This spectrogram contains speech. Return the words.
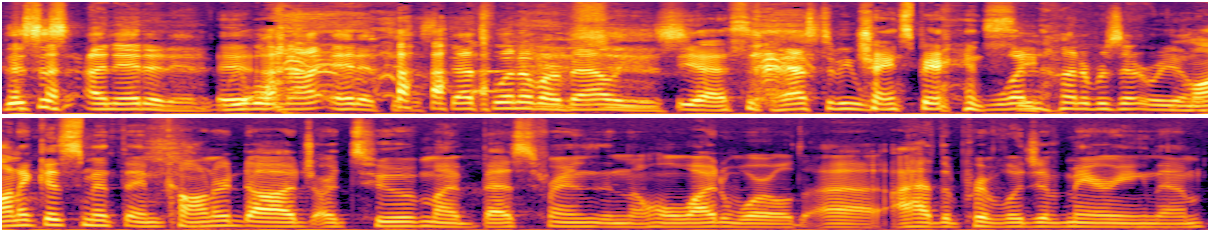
This is unedited. We will not edit this. That's one of our values. yes. It has to be Transparency. 100% real. Monica Smith and Connor Dodge are two of my best friends in the whole wide world. Uh, I had the privilege of marrying them.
